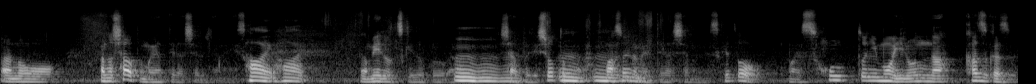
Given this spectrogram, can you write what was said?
あのあのシャープもやってらっしゃるじゃないですかはいはい。目の付けどころがシャープでしょとか、うんうんうんまあ、そういうのもやってらっしゃるんですけど、まあ、本当にもういろんな数々、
